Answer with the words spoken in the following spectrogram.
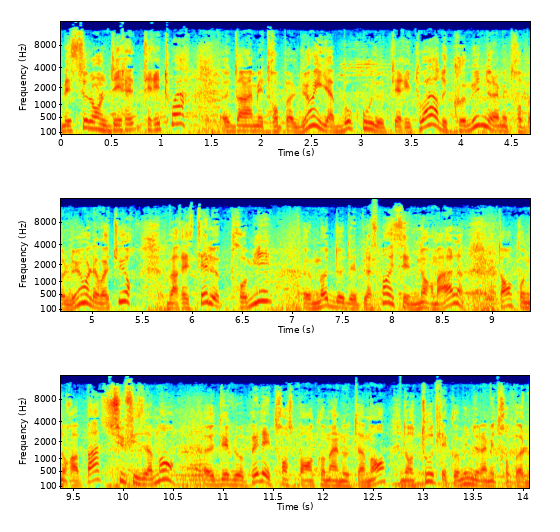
mais selon le territoire, euh, dans la métropole de Lyon, il y a beaucoup de territoires, de communes de la métropole de Lyon, la voiture va rester le premier euh, mode de déplacement et c'est normal tant qu'on n'aura pas suffisamment euh, développé les transports en commun notamment dans toutes les communes de la métropole.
